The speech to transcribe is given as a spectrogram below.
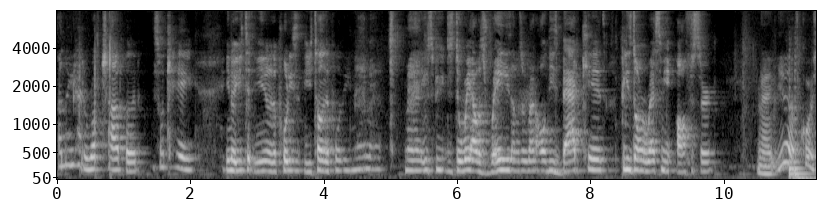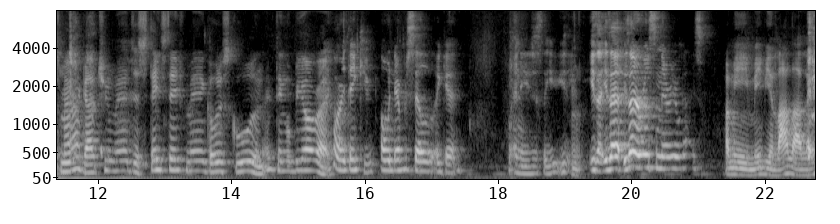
I know you had a rough childhood. It's okay." You know, you t- you know the police. You telling the police, "Man, man, man, be- just the way I was raised. I was around all these bad kids. Please don't arrest me, officer." Like, yeah, of course, man. I got you, man. Just stay safe, man. Go to school, and everything will be all right. All right, thank you. I would never sell again. And then you just leave. You- hmm. Is that is that is that a real scenario, guys? I mean, maybe in La La Land.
